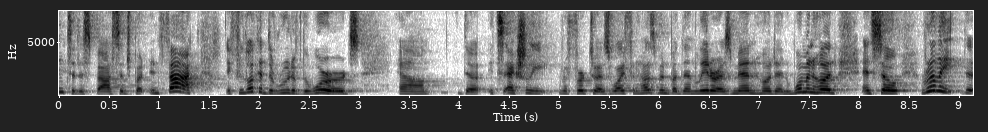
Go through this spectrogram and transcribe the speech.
into this passage? But in fact, if you look at the root of the words, um, the, it's actually referred to as wife and husband, but then later as manhood and womanhood. And so, really, the,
